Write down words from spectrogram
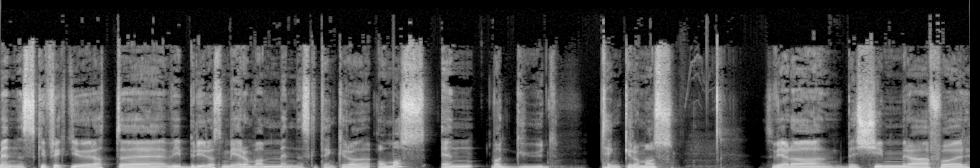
Menneskefrykt gjør at uh, vi bryr oss mer om hva mennesket tenker om oss, enn hva Gud tenker om oss. Så vi er da bekymra for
